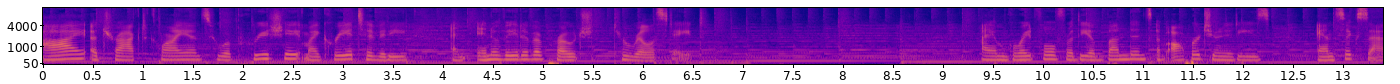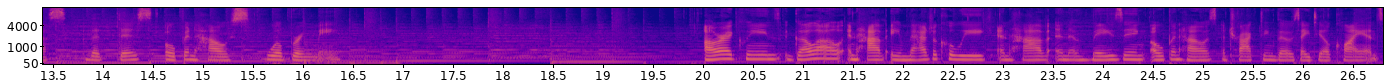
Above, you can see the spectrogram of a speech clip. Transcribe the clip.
I attract clients who appreciate my creativity and innovative approach to real estate. I am grateful for the abundance of opportunities and success that this open house will bring me. All right, Queens, go out and have a magical week and have an amazing open house attracting those ideal clients.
